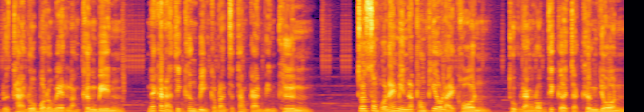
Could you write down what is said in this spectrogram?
หรือถ่ายรูปบริเวณหลังเครื่องบิน ในขณะที่เครื่องบินกำลังจะทำการบินขึ้น จนส่งผลให้มีนักท่องเที่ยวหลายคน ถูกแรงลมที่เกิดจากเครื่องยนต์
